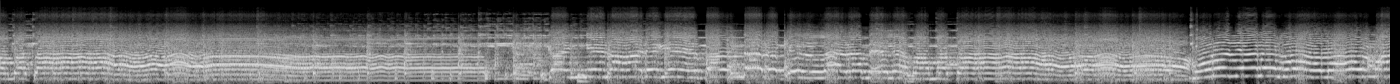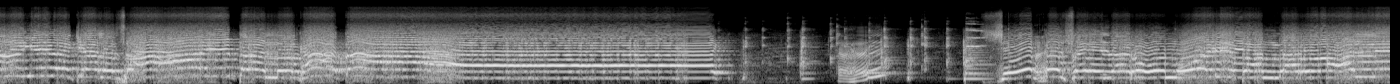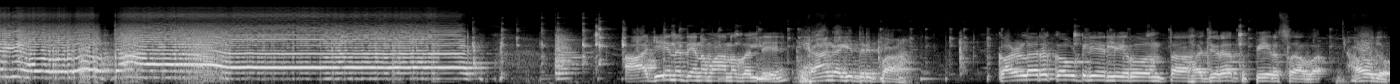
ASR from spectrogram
ಮೇಲೆ ದಿನಮಾನದಲ್ಲಿ ಹ್ಯಾಂಗಾಗಿದ್ರಿಪ್ಪ ಕಳ್ಳರ ಕೌಟಿಗೆಯಲ್ಲಿ ಇರುವಂತ ಹಜರತ್ ಪೀರ್ ಸಾಬ. ಹೌದು.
